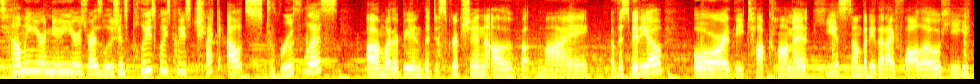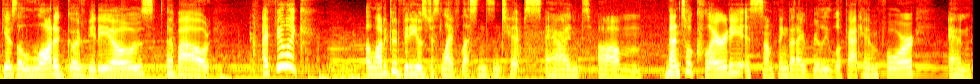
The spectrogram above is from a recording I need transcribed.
tell me your New Year's resolutions. Please, please, please check out Struthless, um, whether it be in the description of my of this video or the top comment. He is somebody that I follow. He gives a lot of good videos about, I feel like a lot of good videos, just life lessons and tips. And um, mental clarity is something that I really look at him for. And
